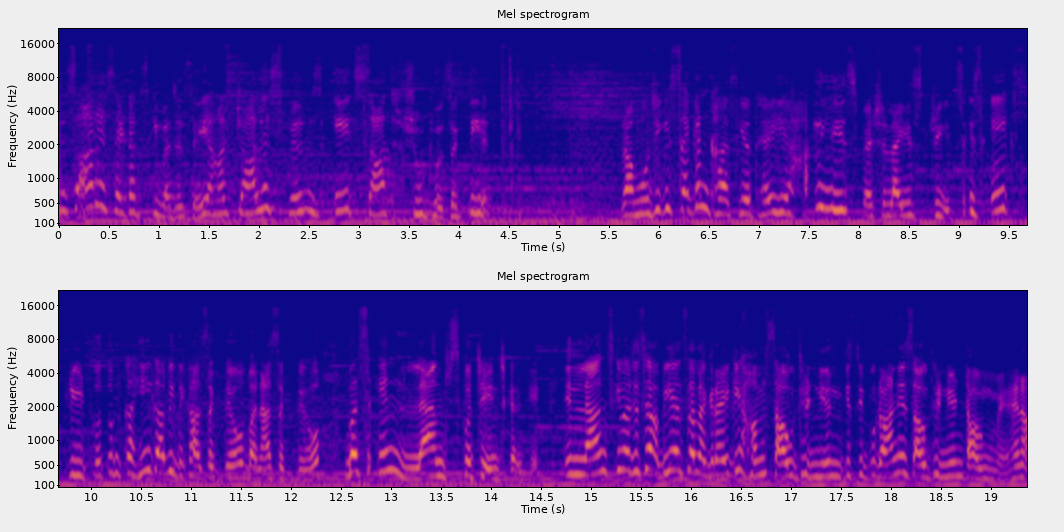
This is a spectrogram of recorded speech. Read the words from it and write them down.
इन सारे सेटअप्स की वजह से यहाँ 40 फिल्म्स एक साथ शूट हो सकती है। रामोजी की सेकंड खासियत है ये हाईली स्पेशलाइज स्ट्रीट्स इस एक स्ट्रीट को तुम कहीं का भी दिखा सकते हो, बना सकते हो, बस इन लैंप्स को चेंज करके। इन लैंप्स की वजह से अभी ऐसा लग रहा है कि हम साउथ इंडियन किसी पुराने साउथ इंडियन टाउन में, है ना?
